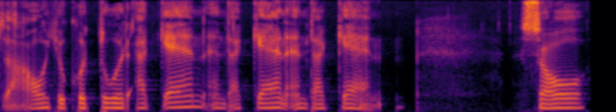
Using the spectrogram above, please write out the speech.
DAO, you could do it again and again and again. So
